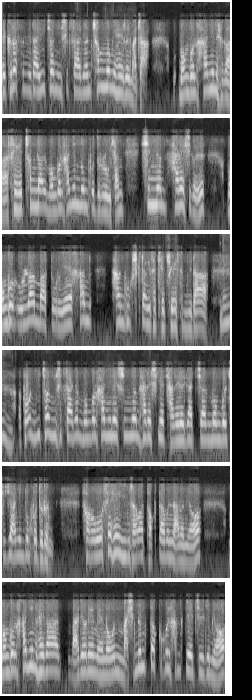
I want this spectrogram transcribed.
예, 그렇습니다. 2024년 청룡해를 맞아 몽골 한인회가 새해 첫날 몽골 한인 농부들을 위한 신년 할애식을 몽골 울란바토르의 한 한국 식당에서 개최했습니다. 네. 본 2024년 몽골 한인의 신년 할애식에 자리를 갖지 않은 몽골 주지 한인 동포들은 서로 새해 인사와 덕담을 나누며 몽골 한인회가 마련해 내놓은 맛있는 떡국을 함께 즐기며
